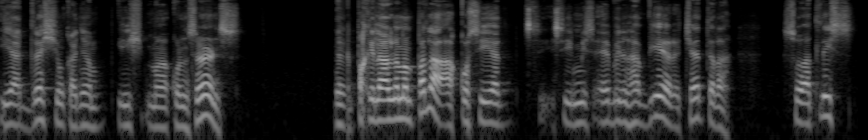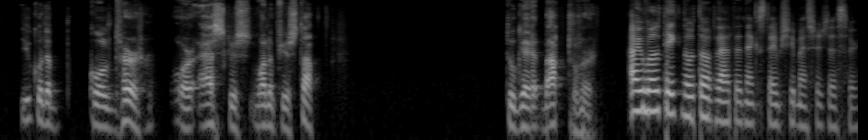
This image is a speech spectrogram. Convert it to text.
i-address yung kanyang mga concerns. Nagpakilala naman pala, ako si, si, si Miss Evelyn Javier, etc. So at least you could have called her or asked your, one of your staff to get back to her. I will take note of that the next time she messages, sir.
